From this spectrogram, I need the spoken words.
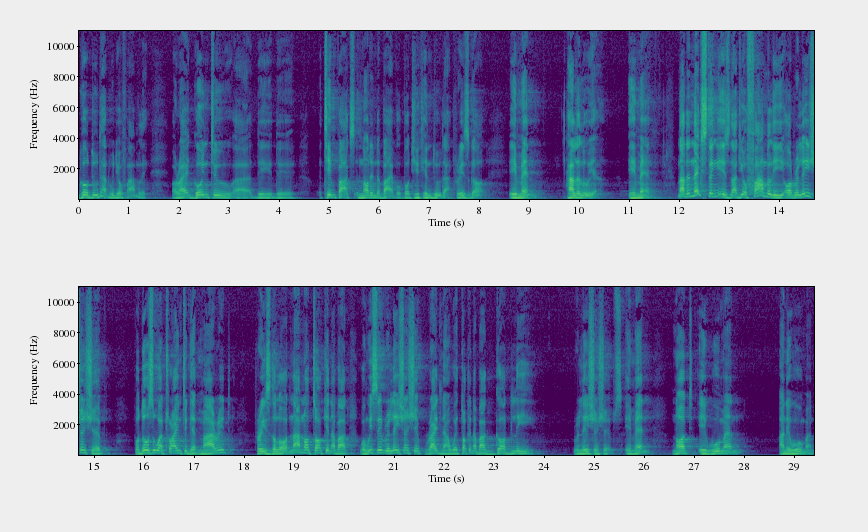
go do that with your family. All right, going to uh, the the theme parks not in the Bible, but you can do that. Praise God. Amen. Hallelujah. Amen. Now the next thing is that your family or relationship, for those who are trying to get married, praise the Lord. Now I'm not talking about when we say relationship right now, we're talking about godly relationships. Amen. Not a woman and a woman,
